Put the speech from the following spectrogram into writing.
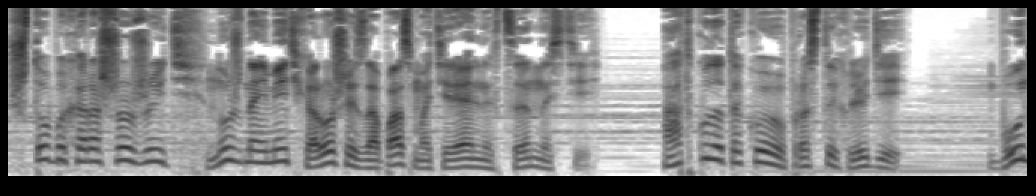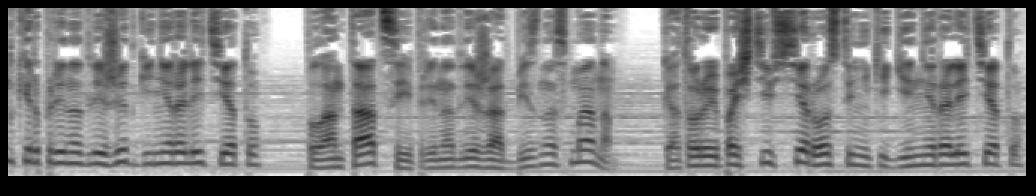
Чтобы хорошо жить, нужно иметь хороший запас материальных ценностей. А откуда такое у простых людей? Бункер принадлежит генералитету, Плантации принадлежат бизнесменам, которые почти все родственники генералитету.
